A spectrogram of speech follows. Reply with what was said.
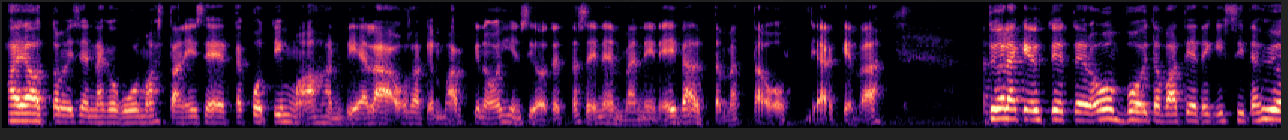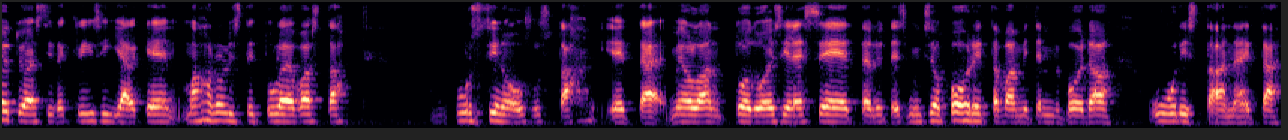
hajauttamisen näkökulmasta niin se, että kotimaahan vielä osakemarkkinoihin sijoitettaisiin enemmän, niin ei välttämättä ole järkevää. Työeläkeyhtiöiden on voitava tietenkin siitä hyötyä siitä kriisin jälkeen mahdollisesti tulevasta kurssinoususta, että me ollaan tuotu esille se, että nyt esimerkiksi on pohdittava, miten me voidaan uudistaa näitä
